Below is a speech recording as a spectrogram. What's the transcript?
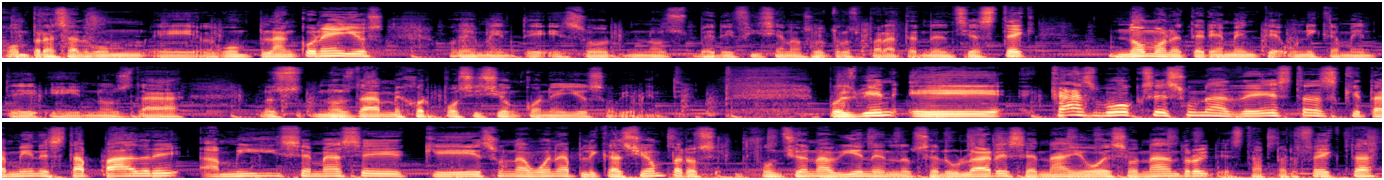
compras algún, eh, algún plan con ellos, obviamente eso nos beneficia a nosotros para Tendencias Tech, no monetariamente, únicamente nos, da, nos, nos, da mejor posición con ellos, obviamente. Pues bien, Cashbox es una de estas que también está padre, a mí se me hace que es una buena aplicación, pero funciona bien en celulares, en iOS o en Android, está perfecta.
